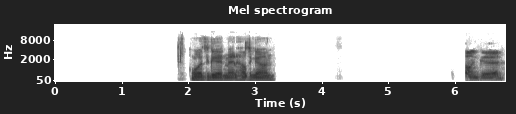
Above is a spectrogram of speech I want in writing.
What's good, man? How's it going? Going good.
